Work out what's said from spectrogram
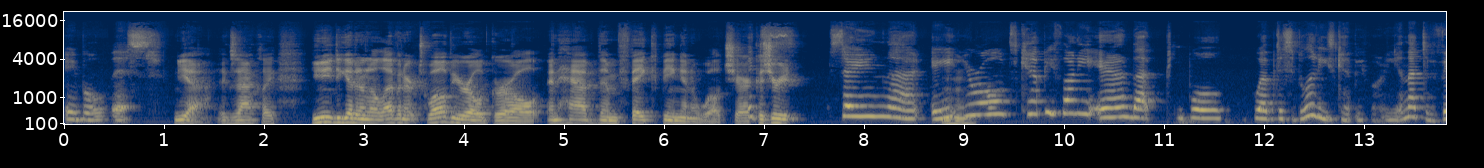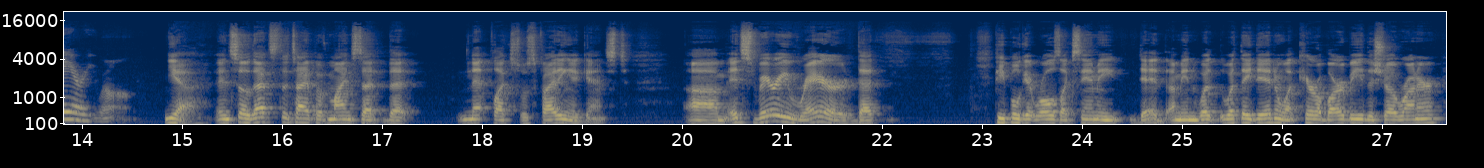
ableist. Yeah, exactly. You need to get an 11 or 12 year old girl and have them fake being in a wheelchair because you're, saying that Mm-hmm. 8 year olds can't be funny and that people who have disabilities can't be funny, and that's very wrong. Yeah, and so that's the type of mindset that Netflix was fighting against. Um, it's very rare that people get roles like Sammy did. I mean, what what they did and what Carol Barbee, the showrunner,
